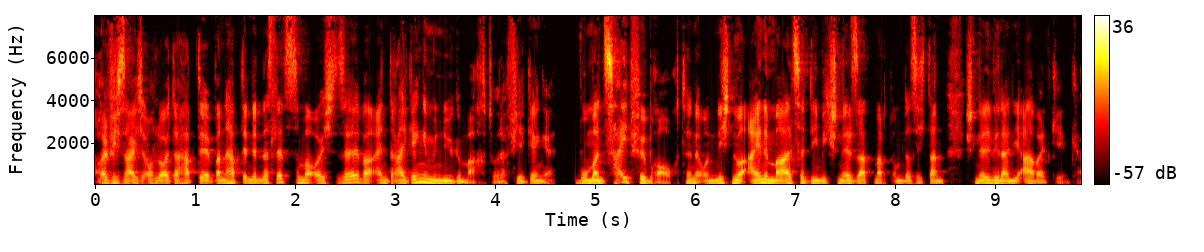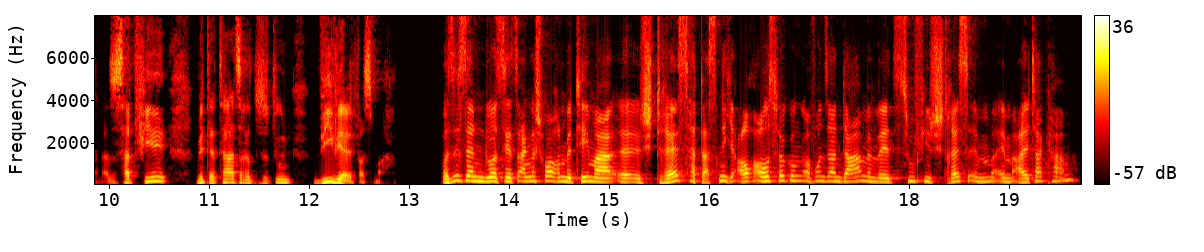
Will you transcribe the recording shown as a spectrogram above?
Häufig sage ich auch, Leute, habt ihr, wann habt ihr denn das letzte Mal euch selber ein Drei-Gänge-Menü gemacht oder vier Gänge, wo man Zeit für braucht ne? und nicht nur eine Mahlzeit, die mich schnell satt macht, um dass ich dann schnell wieder an die Arbeit gehen kann. Also es hat viel mit der Tatsache zu tun, wie wir etwas machen. Was ist denn, du hast jetzt angesprochen mit Thema äh, Stress, hat das nicht auch Auswirkungen auf unseren Darm, wenn wir jetzt zu viel Stress im, im Alltag haben?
